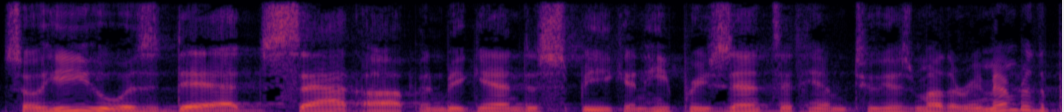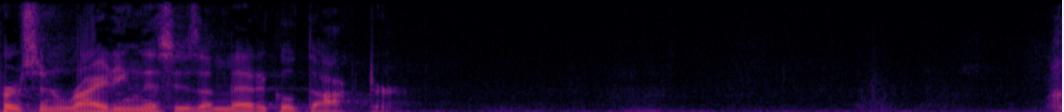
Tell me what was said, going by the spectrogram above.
So he who was dead sat up and began to speak, and he presented him to his mother. Remember, the person writing this is a medical doctor.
